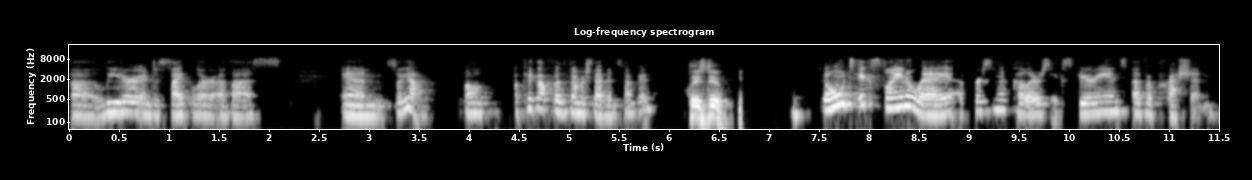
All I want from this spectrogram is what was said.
uh, leader and discipler of us. And so, yeah, I'll, I'll kick off with number seven. Sound good? Please do. Don't explain away a person of color's experience of oppression.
